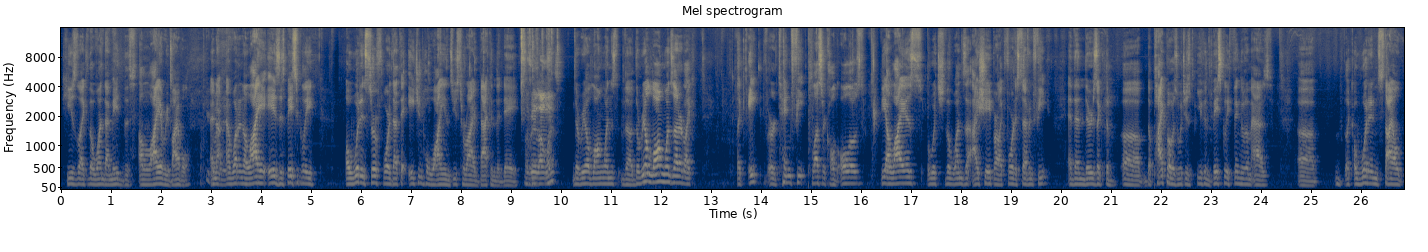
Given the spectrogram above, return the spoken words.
He's like the one that made this Alaia revival. And, and what an Alaia is is basically a wooden surfboard that the ancient Hawaiians used to ride back in the day. The real long ones. The real long ones, the the real long ones that are like like eight or ten feet plus are called olos. The alaias, which the ones that I shape are like four to seven feet, and then there's like the uh, the paipos, which is you can basically think of them as uh, like a wooden style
